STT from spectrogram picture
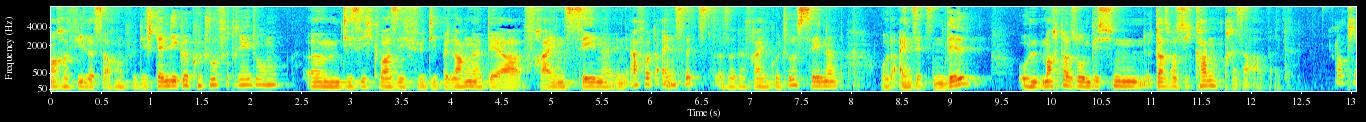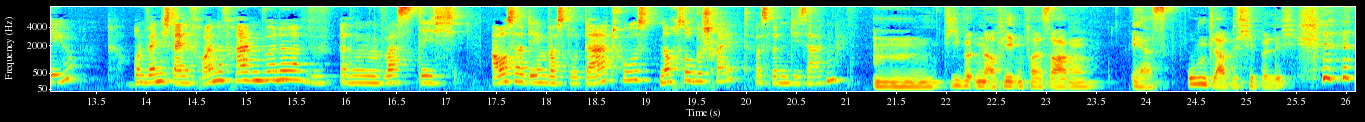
mache viele Sachen für die ständige Kulturvertretung, ähm, die sich quasi für die Belange der freien Szene in Erfurt einsetzt, also der freien Kulturszene oder einsetzen will und mache da so ein bisschen das, was ich kann, Pressearbeit. Okay. Und wenn ich deine Freunde fragen würde, ähm, was dich außer dem, was du da tust, noch so beschreibt, was würden die sagen? Die würden auf jeden Fall sagen, er ist unglaublich hibbelig.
